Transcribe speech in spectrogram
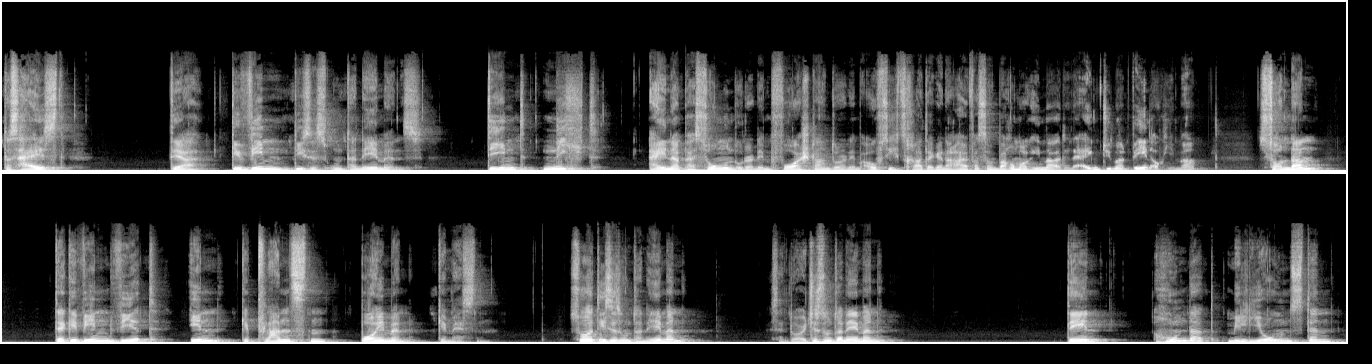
Das heißt, der Gewinn dieses Unternehmens dient nicht einer Person oder dem Vorstand oder dem Aufsichtsrat der Generalversammlung, warum auch immer, den Eigentümern, wen auch immer, sondern der Gewinn wird in gepflanzten Bäumen gemessen. So hat dieses Unternehmen, ist ein deutsches Unternehmen, den 100 Millionsten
